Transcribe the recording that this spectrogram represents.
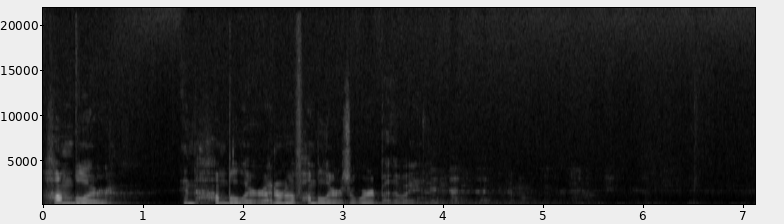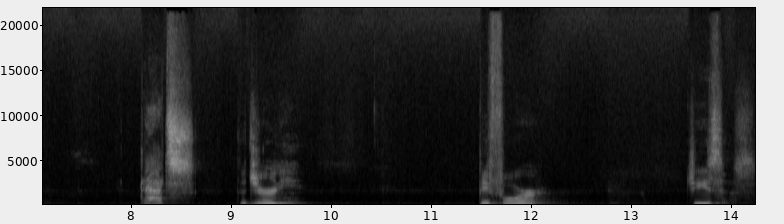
humbler and humbler. I don't know if humbler is a word, by the way. That's the journey before Jesus,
